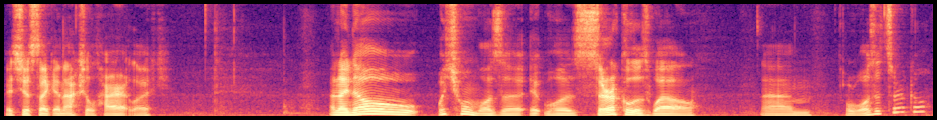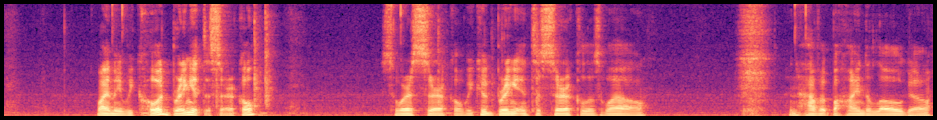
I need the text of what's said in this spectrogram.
it's just like an actual heart, like. And I know which one was it? It was Circle as well, um, or was it Circle? Well, I mean, we could bring it to Circle. So where's circle? We could bring it into circle as well. And have it behind the logo.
